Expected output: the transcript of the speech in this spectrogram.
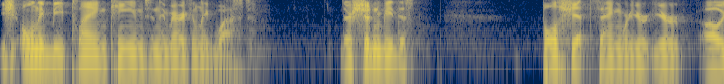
you should only be playing teams in the American League West. There shouldn't be this bullshit thing where you're you're oh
